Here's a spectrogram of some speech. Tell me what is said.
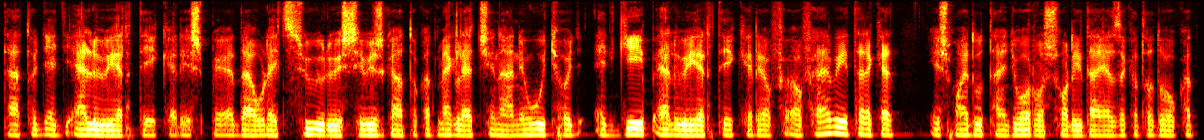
Tehát, hogy egy előértékelés például, egy szűrősi vizsgálatokat meg lehet csinálni úgy, hogy egy gép előértékeli a felvételeket, és majd utána egy orvos validálja ezeket a dolgokat.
